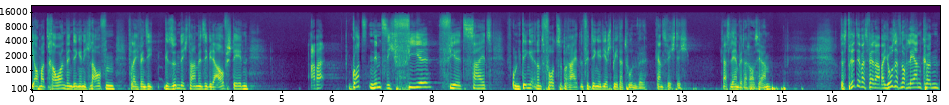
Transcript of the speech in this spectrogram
die auch mal trauern, wenn Dinge nicht laufen, vielleicht wenn sie gesündigt haben, wenn sie wieder aufstehen. Aber Gott nimmt sich viel, viel Zeit, um Dinge in uns vorzubereiten für Dinge, die er später tun will. Ganz wichtig. Das lernen wir daraus, ja. Das Dritte, was wir da bei Josef noch lernen können,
